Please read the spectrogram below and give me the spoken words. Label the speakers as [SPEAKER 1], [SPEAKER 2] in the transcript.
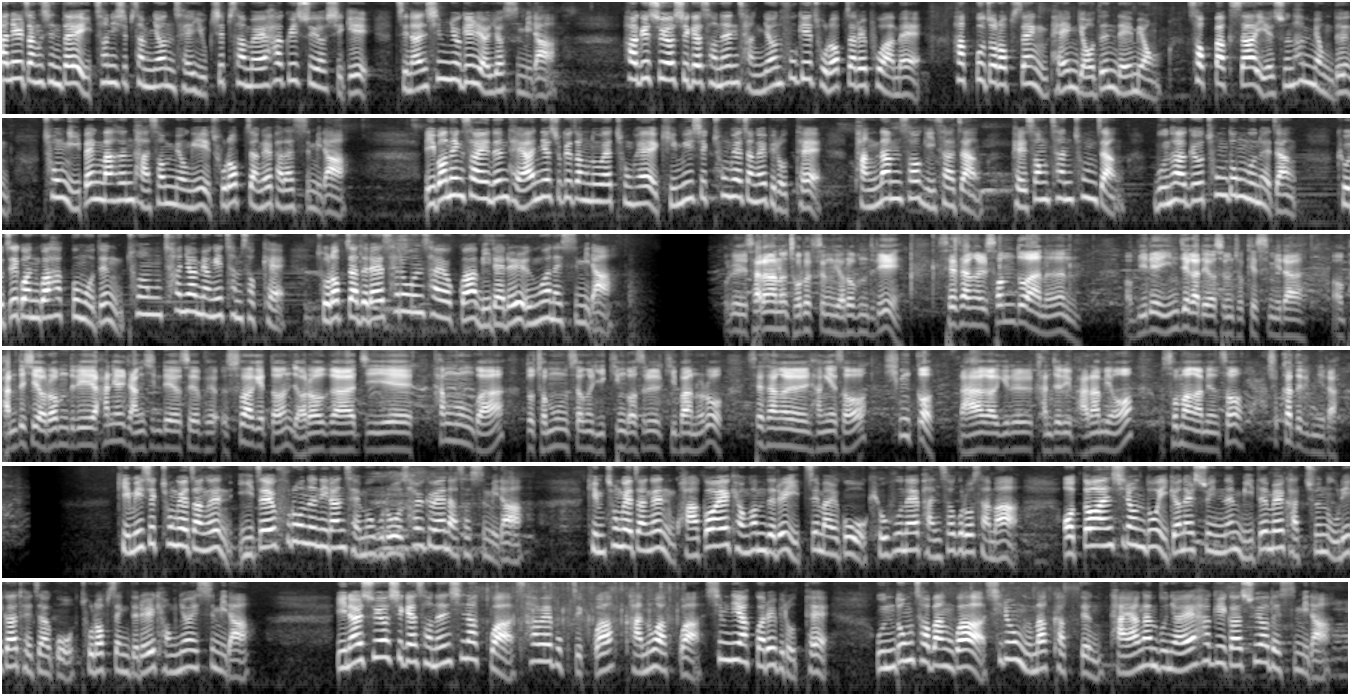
[SPEAKER 1] 한일장신대 2023년 제63회 학위 수여식이 지난 16일 열렸습니다. 학위 수여식에서는 작년 후기 졸업자를 포함해 학부 졸업생 184명, 석박사 61명 등 총 245명이 졸업장을 받았습니다. 이번 행사에는 대한예수교장로회 총회 김희식 총회장을 비롯해 박남석 이사장, 배성찬 총장, 문화교 총동문회장, 교직원과 학부모 등 총 천여 명이 참석해 졸업자들의 새로운 사역과 미래를 응원했습니다.
[SPEAKER 2] 우리 사랑하는 졸업생 여러분들이 세상을 선도하는 어, 미래 인재가 되었으면 좋겠습니다. 어, 반드시 여러분들이 한일 장신대에서 배- 수학했던 여러 가지의 학문과 또 전문성을 익힌 것을 기반으로 세상을 향해서 힘껏 나아가기를 간절히 바라며 소망하면서 축하드립니다.
[SPEAKER 1] 김희식 총회장은 이제 후로는이란 제목으로 설교에 나섰습니다. 김 총회장은 과거의 경험들을 잊지 말고 교훈의 반석으로 삼아 어떠한 시련도 이겨낼 수 있는 믿음을 갖춘 우리가 되자고 졸업생들을 격려했습니다. 이날 수여식에서는 신학과, 사회복지과, 간호학과, 심리학과를 비롯해 운동 처방과 실용음악학 등 다양한 분야의 학위가 수여됐습니다.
